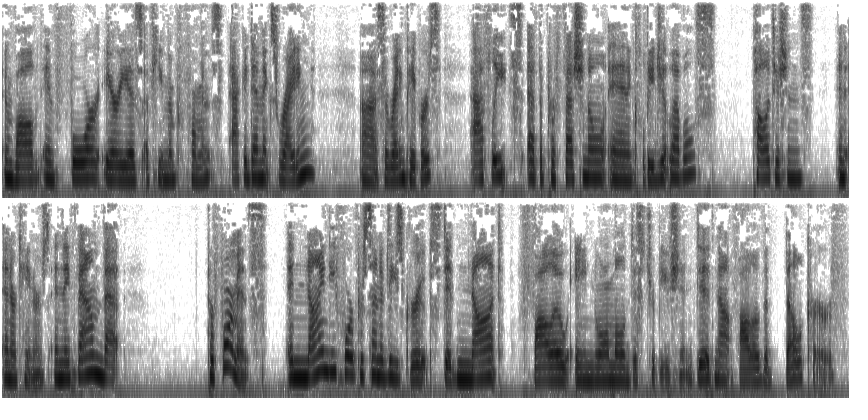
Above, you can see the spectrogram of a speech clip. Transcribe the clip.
involved in four areas of human performance. Academics writing, uh, so writing papers, athletes at the professional and collegiate levels, politicians, and entertainers. And they found that performance in 94% of these groups did not follow a normal distribution, did not follow the bell curve.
